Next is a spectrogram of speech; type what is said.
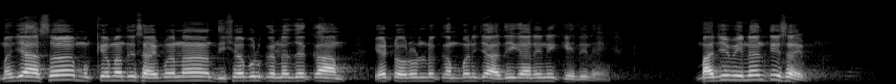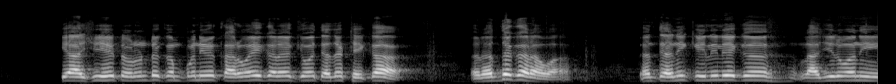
म्हणजे असं मुख्यमंत्री साहेबांना दिशाभूल करण्याचं काम या टोरंटो कंपनीच्या अधिकाऱ्यांनी केलेलं आहे. माझी विनंती साहेब की अशी हे टोरंटो कंपनीवर कारवाई करा किंवा त्याचा ठेका रद्द करावा. कारण त्यांनी केलेली एक लाजीरवाणी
